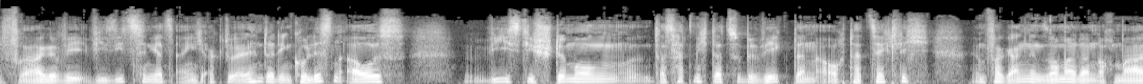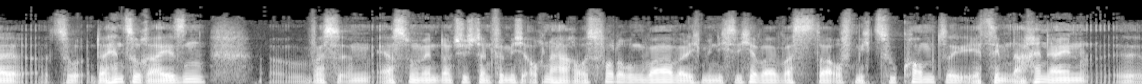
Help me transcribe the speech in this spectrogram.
Frage, wie, wie sieht's denn jetzt eigentlich aktuell hinter den Kulissen aus? Wie ist die Stimmung? Das hat mich dazu bewegt, dann auch tatsächlich im vergangenen Sommer dann nochmal zu, dahin zu reisen, was im ersten Moment natürlich dann für mich auch eine Herausforderung war, weil ich mir nicht sicher war, was da auf mich zukommt. Jetzt im Nachhinein äh,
